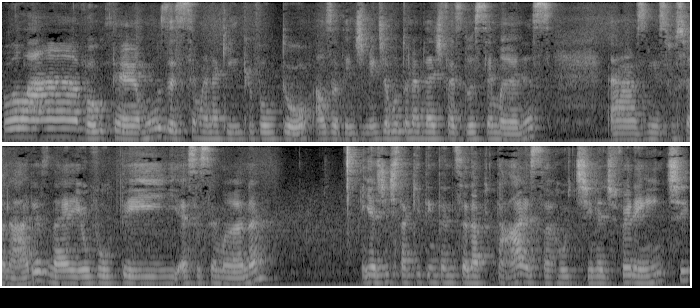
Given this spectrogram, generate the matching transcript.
Olá, voltamos. Essa semana a Clínica voltou aos atendimentos. Já voltou, na verdade, faz duas semanas. As minhas funcionárias, né? Eu voltei essa semana. E a gente tá aqui tentando se adaptar a essa rotina diferente.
